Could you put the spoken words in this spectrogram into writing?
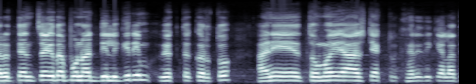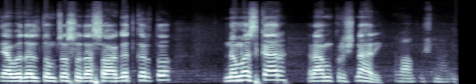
तर त्यांचं एकदा पुन्हा दिलगिरी व्यक्त करतो आणि तुम्ही आज ट्रॅक्टर खरेदी केला त्याबद्दल तुमचं सुद्धा स्वागत करतो. नमस्कार रामकृष्ण हरी. रामकृष्ण हरी.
